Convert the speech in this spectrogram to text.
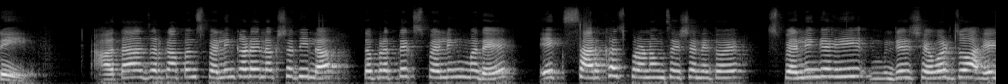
day. आता जर का आपण स्पेलिंगकडे लक्ष दिलं तर प्रत्येक स्पेलिंगमध्ये एक सारखंच प्रोनाऊन्सिएशन येतोय. स्पेलिंग ही म्हणजे शेवट जो आहे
